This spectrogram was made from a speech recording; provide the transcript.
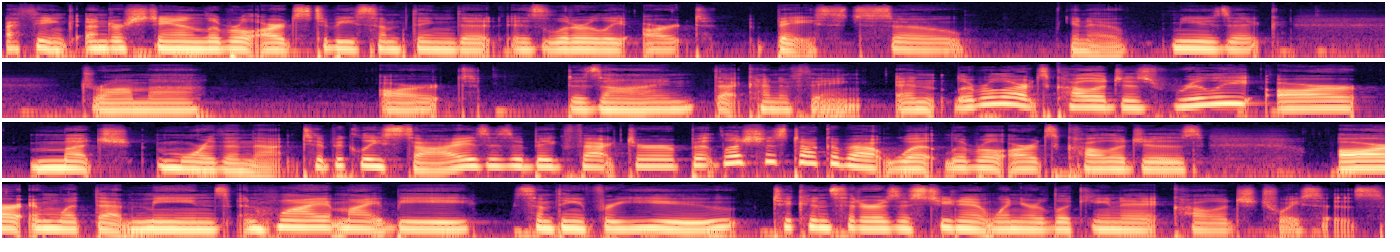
I think, understand liberal arts to be something that is literally art based. So, you know, music, drama, art, design, that kind of thing. And liberal arts colleges really are much more than that. Typically, size is a big factor, but let's just talk about what liberal arts colleges are and what that means and why it might be something for you to consider as a student when you're looking at college choices.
